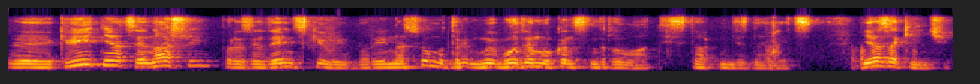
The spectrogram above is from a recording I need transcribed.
е, квітня, це наші президентські вибори. І на цьому ми будемо концентруватись, так мені здається. Я закінчив.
